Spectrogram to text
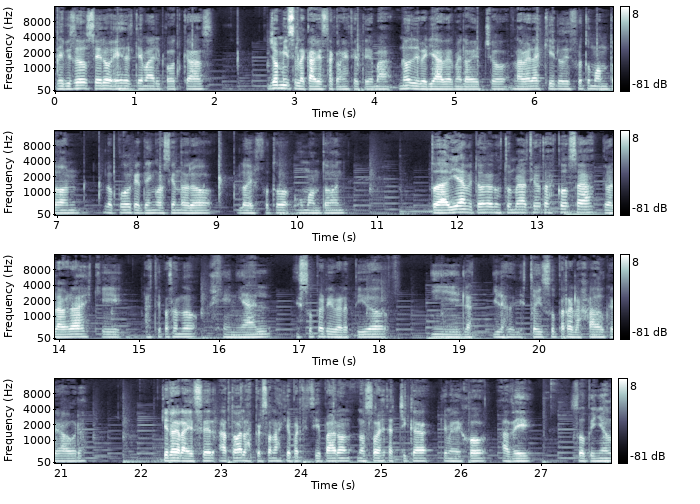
El episodio cero es el tema del podcast. Yo me hice la cabeza con este tema, no debería lo hecho. La verdad es que lo disfruto un montón. Lo poco que tengo haciéndolo, lo disfruto un montón. Todavía me tengo que acostumbrar a ciertas cosas, pero la verdad es que estoy pasando genial, es súper divertido y, estoy súper relajado creo ahora. Quiero agradecer a todas las personas que participaron, no solo a esta chica que me dejó a D su opinión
